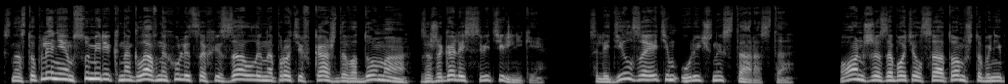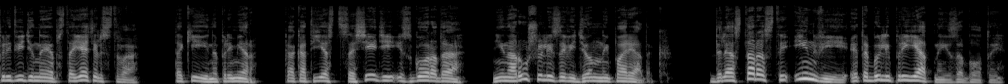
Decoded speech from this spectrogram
С наступлением сумерек на главных улицах Изаллы напротив каждого дома зажигались светильники. Следил за этим уличный староста. Он же заботился о том, чтобы непредвиденные обстоятельства, такие, например, как отъезд соседей из города, не нарушили заведенный порядок. Для старосты Инвии это были приятные заботы.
